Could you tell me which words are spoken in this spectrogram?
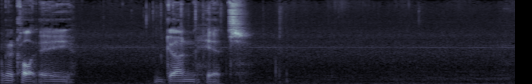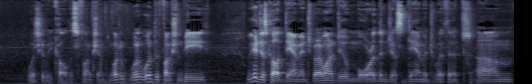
I'm going to call it a gun hit. What should we call this function? What, what would the function be? We could just call it damage, but I want to do more than just damage with it. Um,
